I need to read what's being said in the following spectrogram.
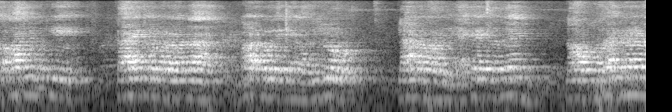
ಸಮಾಜಮುಖಿ ಕಾರ್ಯಕ್ರಮಗಳನ್ನ ನಾವು ನಾವೆಲ್ಲರೂ ಪ್ಲಾನ್ ಮಾಡಿದ್ವಿ ಯಾಕೆಂತಂದ್ರೆ ನಾವು ಪದಗ್ರಹಣ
